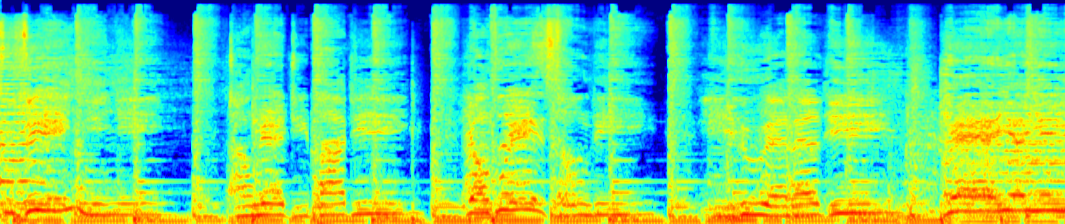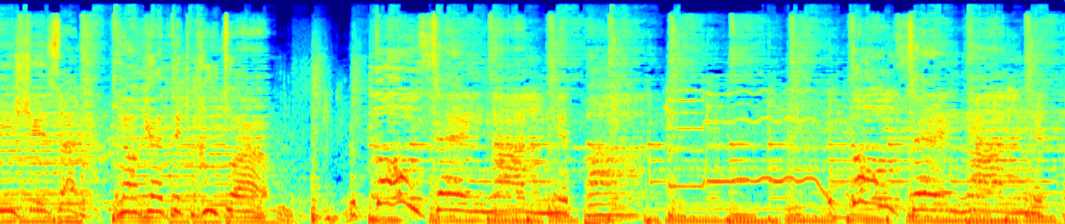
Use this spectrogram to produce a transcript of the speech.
သူဒီညီညီထောင်ရဲ့ဒီပါတီရောက်သွေးဆုံးဒီဤလူ NLD yeah yeah yeah she's a knock at the coup toi 都在那里吧。 생안내 밥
